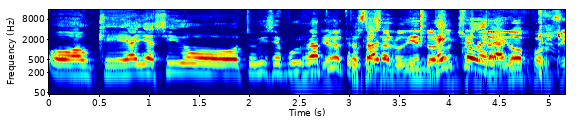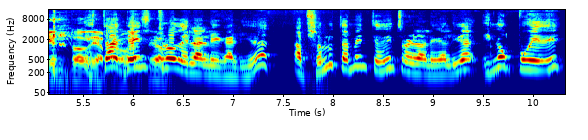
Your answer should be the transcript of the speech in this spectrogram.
o aunque haya sido, tú dices, muy rápido, Ya, tú pero estás está aludiendo al dentro de la- 82% de está aprobación. dentro de la legalidad, absolutamente dentro de la legalidad, y no puede,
